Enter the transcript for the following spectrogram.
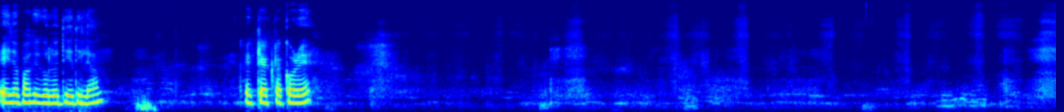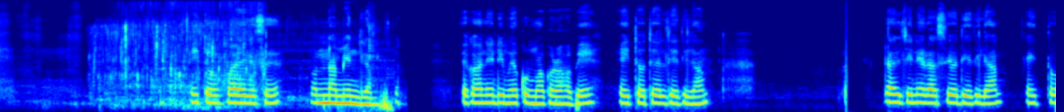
এই তো পাখিগুলো দিয়ে দিলাম। একটা একটা করে। এই তো হয়ে গেছে। নামিয়ে নিলাম। এখানে ডিমের কুরমা করা হবে। এই তো তেল দিয়ে দিলাম। ডালচিনি রাশিও দিয়ে দিলাম। এই তো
